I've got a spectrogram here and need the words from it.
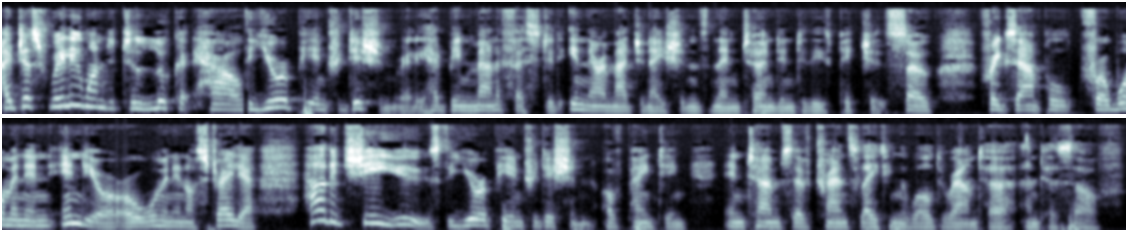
I just really wanted to look at how the European tradition really had been manifested in their imaginations and then turned into these pictures. So, for example, for a woman in India or a woman in Australia, how did she use the European tradition of painting in terms of translating the world around her and herself?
